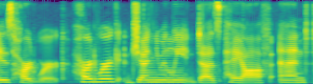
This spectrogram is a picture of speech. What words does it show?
is hard work. Hard work genuinely does pay off. And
